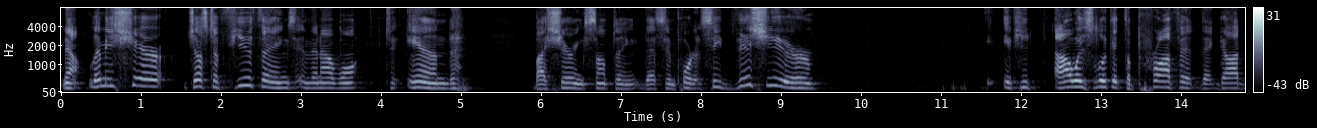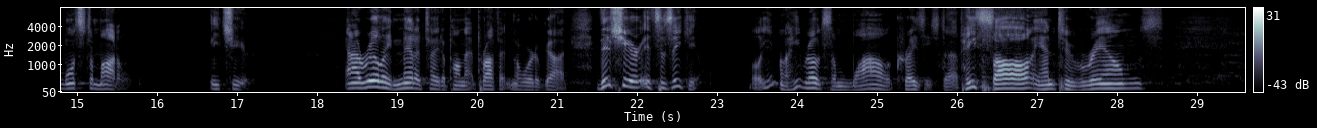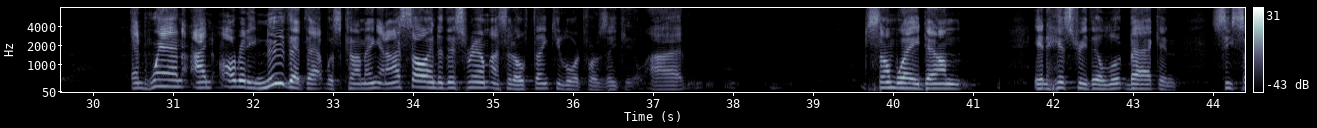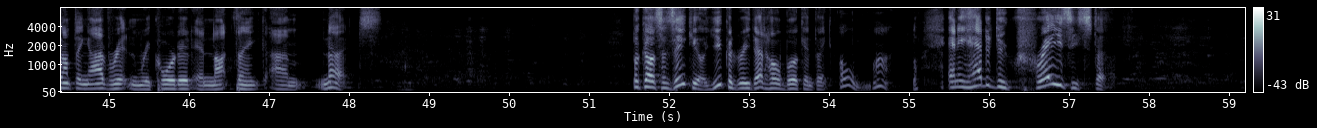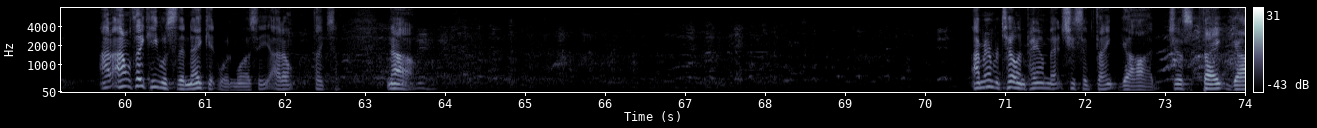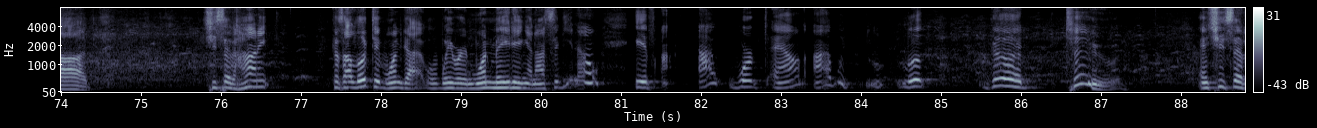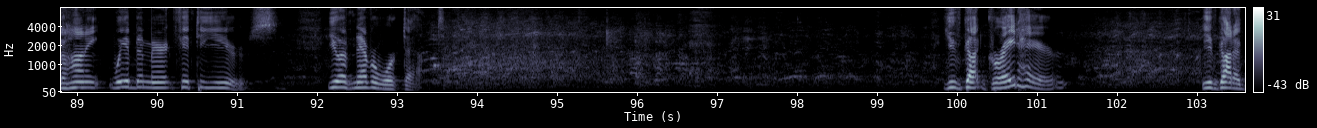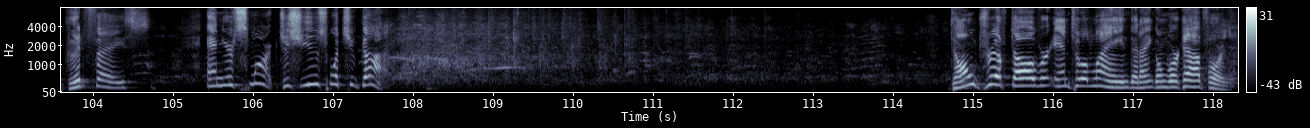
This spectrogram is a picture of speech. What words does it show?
Now, let me share just a few things, and then I want to end by sharing something that's important. See, this year, if you I always look at the prophet that God wants to model each year. And I really meditate upon that prophet in the Word of God. This year, it's Ezekiel. Well, you know, he wrote some wild, crazy stuff. He saw into realms. And when I already knew that that was coming and I saw into this realm, I said, Oh, thank you, Lord, for Ezekiel. I, some way down in history, they'll look back and see something I've written, recorded, and not think I'm nuts. Because Ezekiel, you could read that whole book and think, oh my. And he had to do crazy stuff. I, don't think he was the naked one, was he? I don't think so. No. I remember telling Pam that. She said, Thank God. Just thank God. She said, Honey, because I looked at one guy, we were in one meeting, and I said, You know, if I worked out, I would look good too. And she said, Honey, we have been married 50 years. You have never worked out. You've got great hair. You've got a good face. And you're smart. Just use what you've got. Don't drift over into a lane that ain't going to work out for you.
